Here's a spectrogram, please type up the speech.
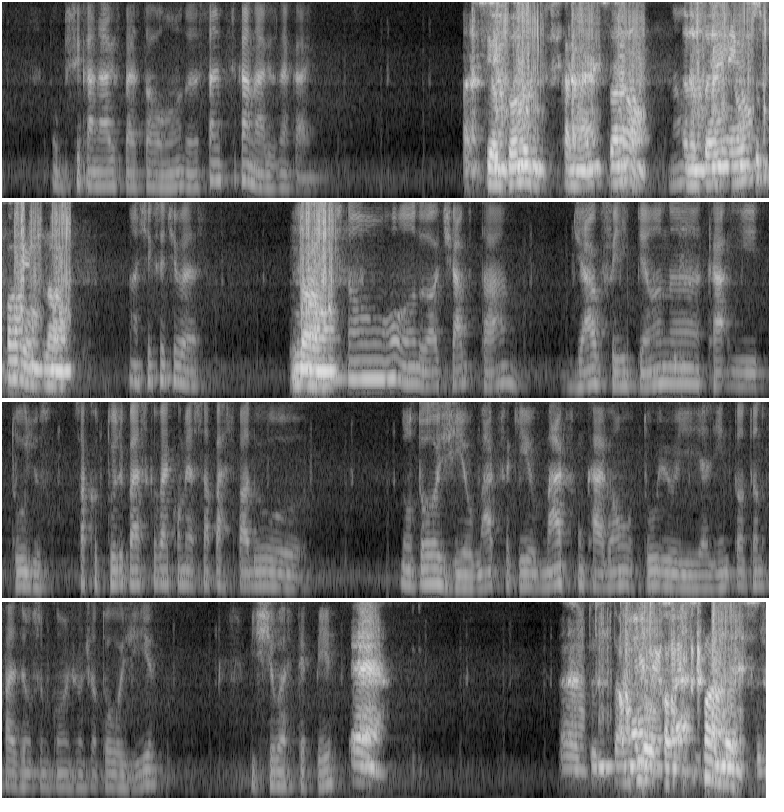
O psicanálise parece estar rolando. Você está em psicanálise, né, Caio? Se eu tô no psicanálise, tô não. não. Eu não tô em nenhum subconjunto, não. Achei que você tivesse. Não. Eles estão rolando lá. O Thiago tá. Thiago, Felipe, Ana e Túlio. Só que o Túlio parece que vai começar a participar do. do Ontologia. O Max aqui, o Max com o Carão, o Túlio e a Aline estão tentando fazer um subconjunto de Ontologia. Estilo STP. É. É, tudo tá muito. É isso?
